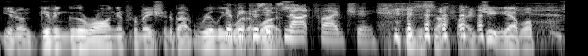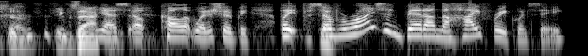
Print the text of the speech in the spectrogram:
you know, giving the wrong information about really yeah, what it was. Because it's not 5G. because it's not 5G. Yeah, well, so, exactly. Yes, oh, call it what it should be. But so Yeah. Verizon bet on the high frequency,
